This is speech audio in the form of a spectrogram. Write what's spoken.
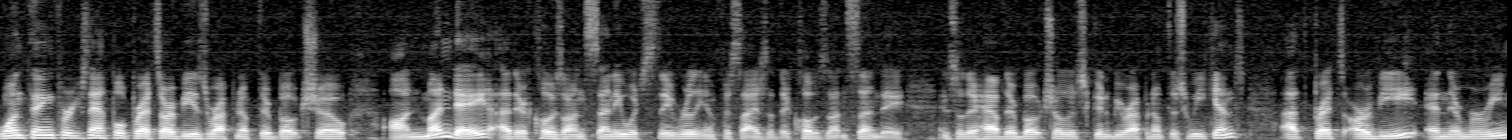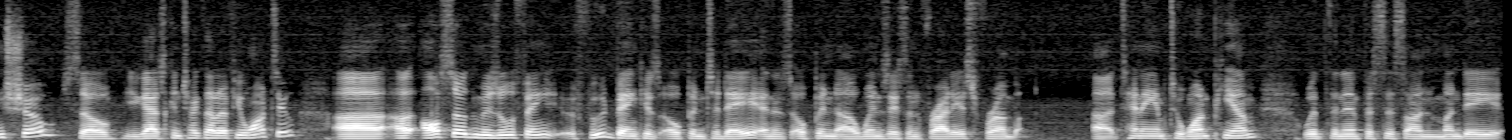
one thing, for example, Bretz RV is wrapping up their boat show on Monday. Uh, they're closed on Sunday, which they really emphasize that they're closed on Sunday. And so they have their boat show that's going to be wrapping up this weekend at Bretz RV and their marine show. So you guys can check that out if you want to. Uh, uh, also, the Missoula Food Bank is open today, and it's open uh, Wednesdays and Fridays from uh, 10 a.m. to 1 p.m. with an emphasis on Monday,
